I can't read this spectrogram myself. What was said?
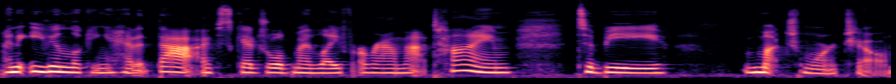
And even looking ahead at that, I've scheduled my life around that time to be much more chill.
